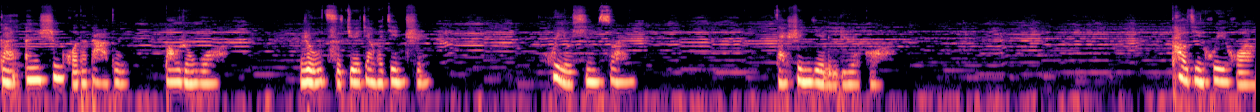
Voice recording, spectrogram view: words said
感恩生活的大度，包容我如此倔强的坚持。会有心酸在深夜里掠过。靠近辉煌，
